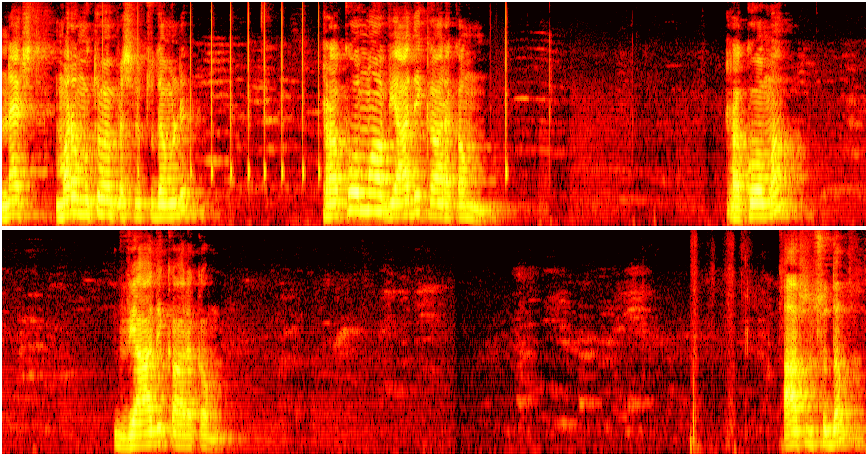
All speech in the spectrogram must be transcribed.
నెక్స్ట్ మరో ముఖ్యమైన ప్రశ్న చూద్దామండి. ట్రకోమా వ్యాధి కారకం. ట్రకోమా వ్యాధి కారకం. ఆప్షన్ చూద్దాం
